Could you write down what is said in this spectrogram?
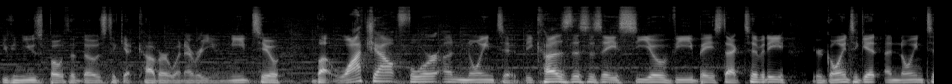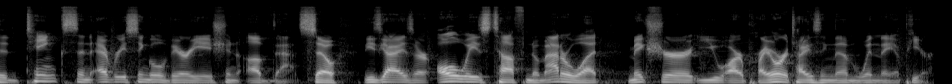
You can use both of those to get cover whenever you need to. But watch out for Anointed. Because this is a COV based activity, you're going to get Anointed Tinks and every single variation of that. So these guys are always tough no matter what make sure you are prioritizing them when they appear.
